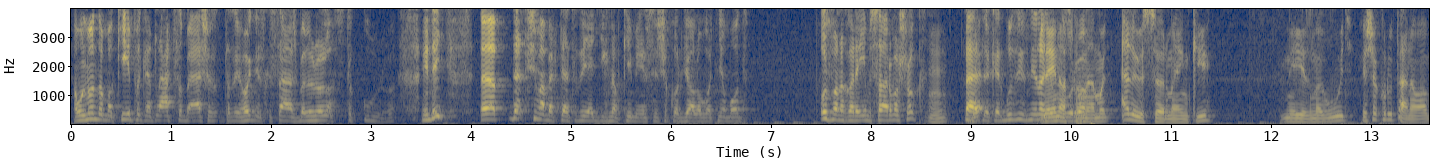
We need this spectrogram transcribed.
Amúgy mondom, a képeket látsz a belső, tehát hogy hogy néz ki szállás belülről, azt a kurva. Mindegy. De simán megteheted, hogy egyik nap kimész, és akkor gyalogot nyomod. Ott vannak a rémszarvasok, mm. lehet De- őket buzizni, De nagyon én azt durva. mondanám, hogy először menj ki, nézd meg úgy, és akkor utána a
